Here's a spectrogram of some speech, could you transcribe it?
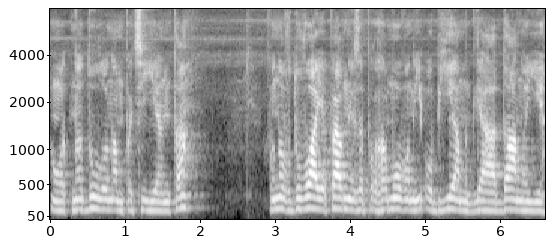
От, надуло нам пацієнта. Воно вдуває певний запрограмований об'єм для даної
